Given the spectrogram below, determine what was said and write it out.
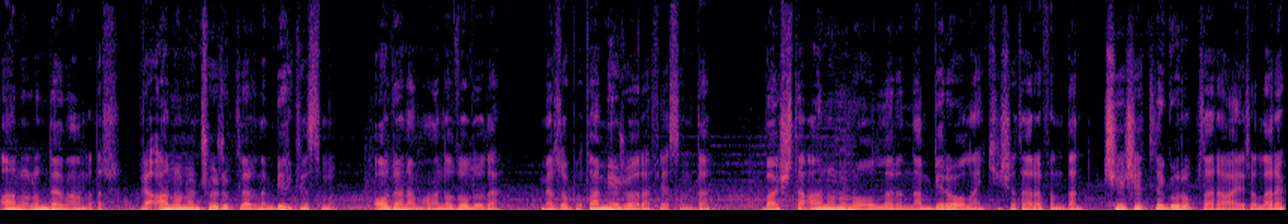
Anun'un devamıdır. Ve Anun'un çocuklarının bir kısmı o dönem Anadolu'da, Mezopotamya coğrafyasında başta Anun'un oğullarından biri olan kişi tarafından çeşitli gruplara ayrılarak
